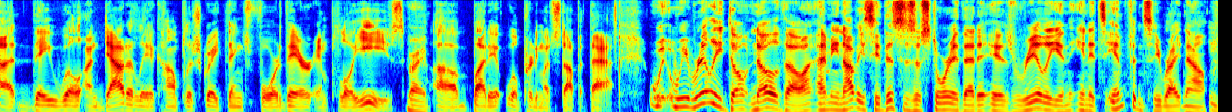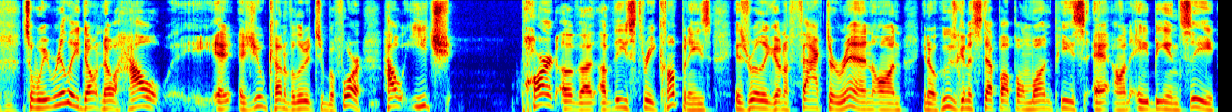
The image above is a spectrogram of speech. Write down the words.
uh, they will undoubtedly accomplish great things for their employees, Right. uh, but it will pretty much stop at that. We, we really don't know, though. I mean, obviously, this is a story that is really in, in its infancy right now. So we really don't know how, as you kind of alluded to before, how each part of uh, of these three companies is really going to factor in on you know who's going to step up on one piece a, on A, B, and C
